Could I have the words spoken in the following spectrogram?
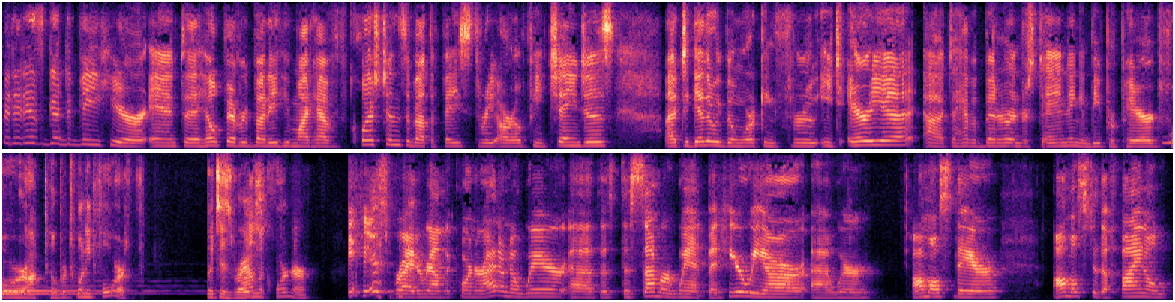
but it is good to be here and to help everybody who might have questions about the phase three ROP changes. Uh, together, we've been working through each area uh, to have a better understanding and be prepared for October 24th, which is around which, the corner. It is right around the corner. I don't know where uh, the, the summer went, but here we are. Uh, we're almost there almost to the final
